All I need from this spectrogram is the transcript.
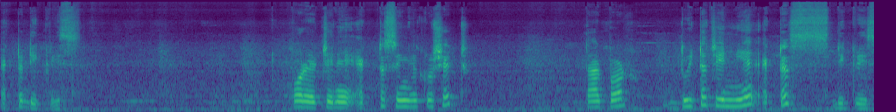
একটা ডিক্রিজ পরের চেনে একটা সিঙ্গেল ক্রোশেট তারপর দুইটা চেন নিয়ে একটা ডিক্রিজ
